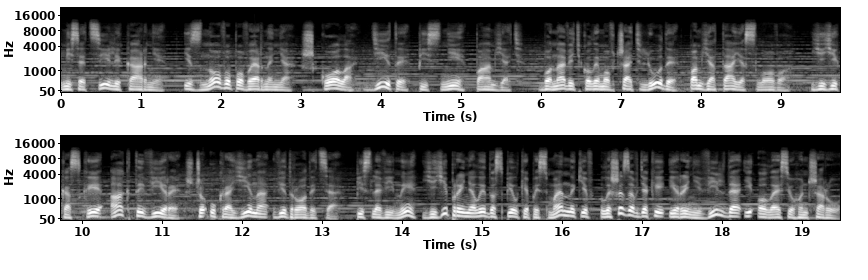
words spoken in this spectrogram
місяці лікарні. І знову повернення, школа, діти, пісні, пам'ять. Бо навіть коли мовчать люди, пам'ятає слово. Її казки акти віри, що Україна відродиться. Після війни її прийняли до спілки письменників лише завдяки Ірині Вільде і Олесю Гончару.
